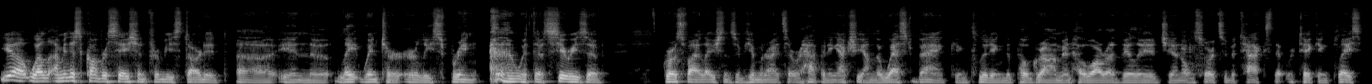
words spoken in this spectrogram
Yeah, well, I mean, this conversation for me started uh, in the late winter, early spring, with a series of gross violations of human rights that were happening actually on the West Bank, including the pogrom in Hawara village and all sorts of attacks that were taking place,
